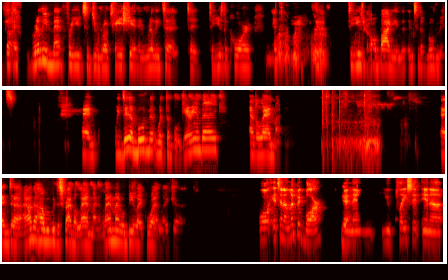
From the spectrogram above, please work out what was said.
So it's really meant for you to do rotation and really to to to use the core and to, to use your whole body in the, into the movements. And we did a movement with the Bulgarian bag and the landmine. And uh, I don't know how we would describe a landmine. A landmine would be like what? Like uh, well, it's an Olympic bar, Yeah. and then you place it in a,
